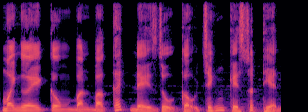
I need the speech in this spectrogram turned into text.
Mọi người cùng bàn bạc cách để dụ cậu chính kia xuất hiện.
